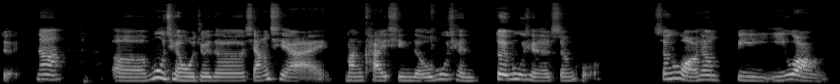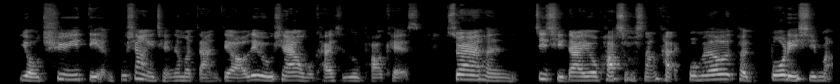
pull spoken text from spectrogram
对，那呃，目前我觉得想起来蛮开心的。我目前对目前的生活，生活好像比以往有趣一点，不像以前那么单调。例如现在我们开始录 Podcast，虽然很既期待又怕受伤害，我们都很玻璃心嘛。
